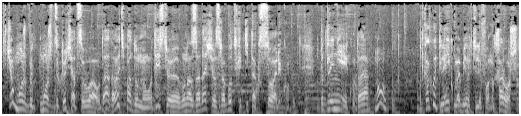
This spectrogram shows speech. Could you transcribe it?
в чем может быть может заключаться вау? Да, давайте подумаем. Вот есть э, у нас задача разработать какие-то аксессуарику под линейку, да, ну под какую-то линейку мобильных телефонов хороших.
